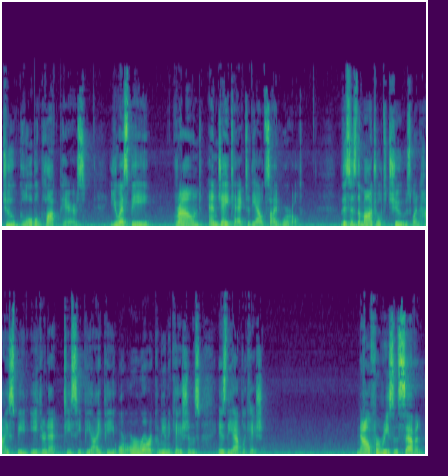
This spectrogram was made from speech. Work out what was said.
two global clock pairs, USB, ground, and JTAG to the outside world. This is the module to choose when high speed Ethernet, TCP IP, or Aurora communications is the application. Now for reason 7,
